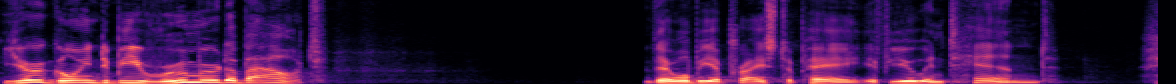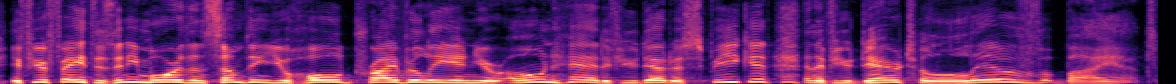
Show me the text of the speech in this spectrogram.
You're going to be rumored about. There will be a price to pay if you intend. If your faith is any more than something you hold privately in your own head, if you dare to speak it and if you dare to live by it,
